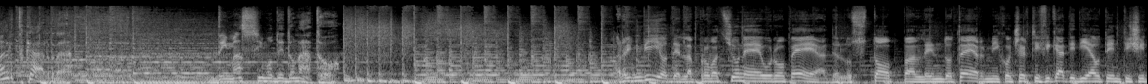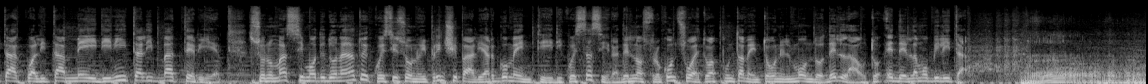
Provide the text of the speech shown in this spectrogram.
Smart Car di Massimo De Donato. Rinvio dell'approvazione europea dello stop all'endotermico, certificati di autenticità, qualità made in Italy, batterie. Sono Massimo De Donato e questi sono i principali argomenti di questa sera del nostro consueto appuntamento con il mondo dell'auto e della mobilità.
